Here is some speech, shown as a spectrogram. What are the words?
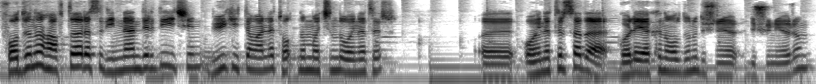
Foden'ı hafta arası dinlendirdiği için büyük ihtimalle Tottenham maçında oynatır. Ee, oynatırsa da gole yakın olduğunu düşünüyor, düşünüyorum.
